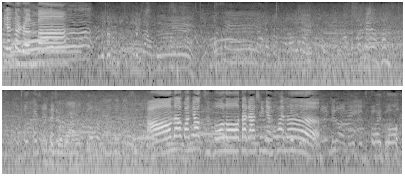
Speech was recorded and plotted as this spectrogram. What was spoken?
边的人吧。好，那关掉直播喽，大家新年快乐！拜托。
